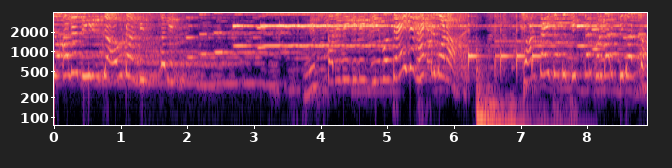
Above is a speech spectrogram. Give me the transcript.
জলে দিয়ে যাও না নিস্তারিণী নিস্তারিণী গিয়ে গিয়ে বলছে? এই যে ঘাটের মরা। জল চাইছো তো চিৎকার করবার কি দরকার?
